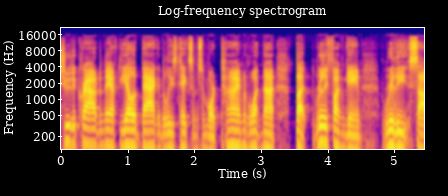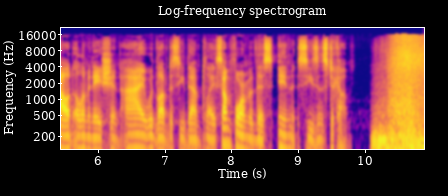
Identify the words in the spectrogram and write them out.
to the crowd, and they have to yell it back. It at least takes them some more time and whatnot. But really fun game, really solid elimination. I would love to see them play some form of this in seasons to come.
